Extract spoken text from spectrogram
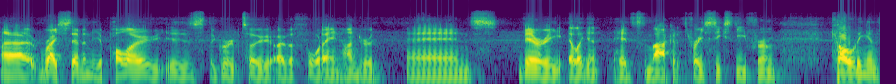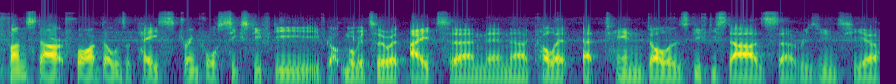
Uh, race seven, the Apollo is the Group Two over 1400, and very elegant heads the market at 360 from Kolding and Funstar at five dollars a piece. Dreamforce 650. You've got Mugatu at eight, and then uh, Colette at ten dollars. 50 stars uh, resumes here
